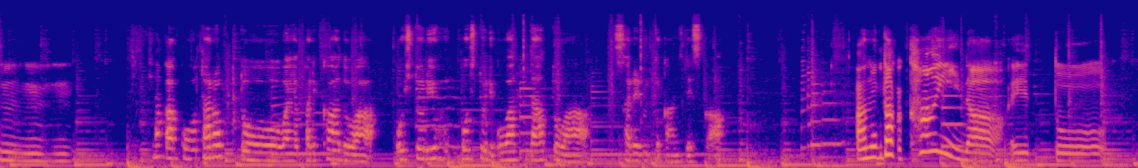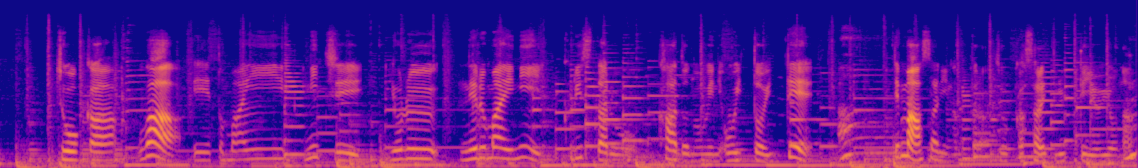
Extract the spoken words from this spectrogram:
うんうんうん。なんかこうタロットはやっぱりカードはお一人お一人終わった後はされるって感じですか？あのなんか簡易なえーっと浄化は、えーっと毎日夜寝る前にクリスタルをカードの上に置いといてあでまあ朝になったら浄化されてるっていうようあな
